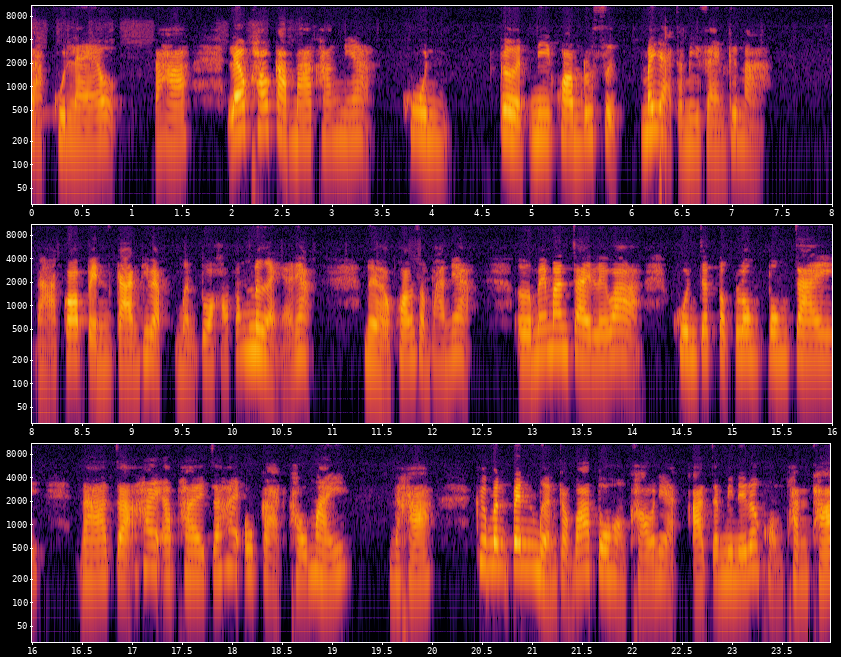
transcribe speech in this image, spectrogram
จากคุณแล้วนะคะ แล้วเขากลับมาครั้งเนี้ยคุณเกิดมีความรู้สึกไม่อยากจะมีแฟนขึ้นมา นะคะก็เป็นการที่แบบเหมือนตัวเขาต้องเหนื่อยนะเนี่ยเหนื่อยกับความสัมพันธ์เนี่ยเออไม่มั่นใจเลยว่า คุณจะตกลงปรงใจนะคะจะให้อภัยจะให้โอกาสเขาไหมนะคะ คือมันเป็นเหมือนกับว่าตัวของเขาเนี่ยอาจจะมีในเรื่องของพันธะ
